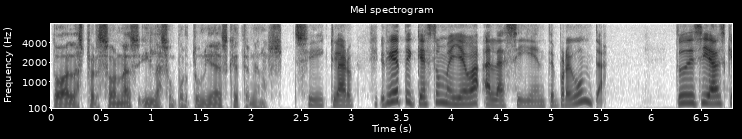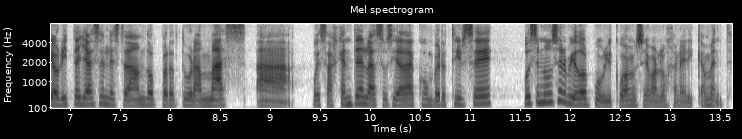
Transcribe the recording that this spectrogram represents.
todas las personas y las oportunidades que tenemos. Sí, claro. Y fíjate que esto me lleva a la siguiente pregunta. Tú decías que ahorita ya se le está dando apertura más a, pues, a gente de la sociedad a convertirse pues, en un servidor público, vamos a llamarlo genéricamente.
